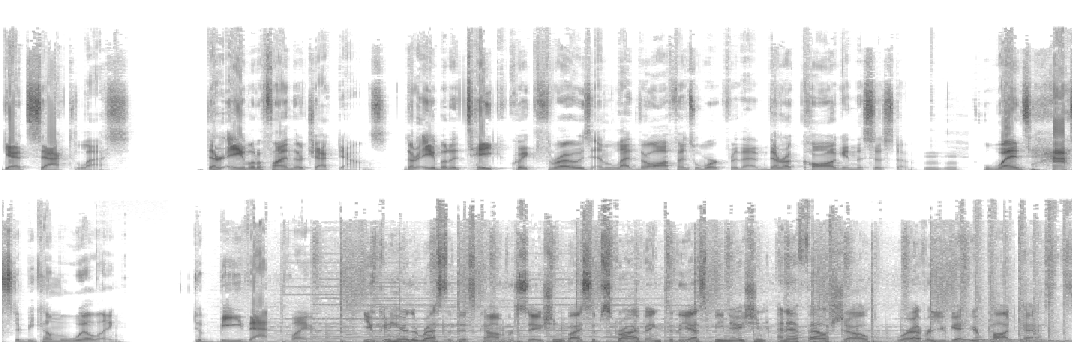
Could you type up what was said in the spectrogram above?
gets sacked less. They're able to find their checkdowns. They're able to take quick throws and let their offense work for them. They're a cog in the system. Mm-hmm. Wentz has to become willing to be that player. You can hear the rest of this conversation by subscribing to the SB Nation NFL show wherever you get your podcasts.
